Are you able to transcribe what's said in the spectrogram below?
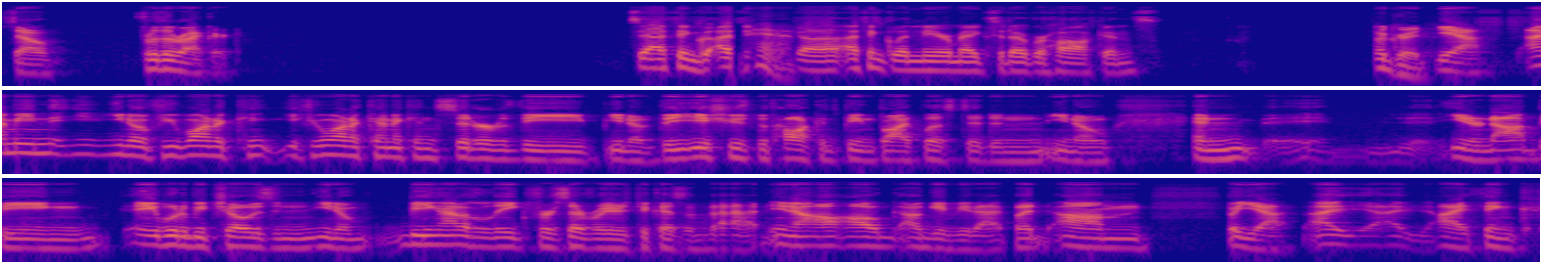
So for the record. See, I think I think uh, I think Lanier makes it over Hawkins. Agreed. Yeah, I mean, you know, if you want to, if you want to kind of consider the, you know, the issues with Hawkins being blacklisted and you know, and you know, not being able to be chosen, you know, being out of the league for several years because of that, you know, I'll I'll, I'll give you that. But um, but yeah, I I, I think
